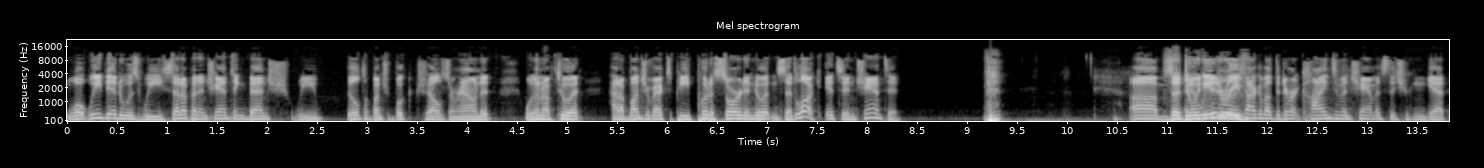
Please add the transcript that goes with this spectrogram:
what we did was we set up an enchanting bench, we built a bunch of bookshelves around it, we went up to it, had a bunch of XP, put a sword into it, and said, "Look, it's enchanted." um, So do and we need to really talk about the different kinds of enchantments that you can get,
